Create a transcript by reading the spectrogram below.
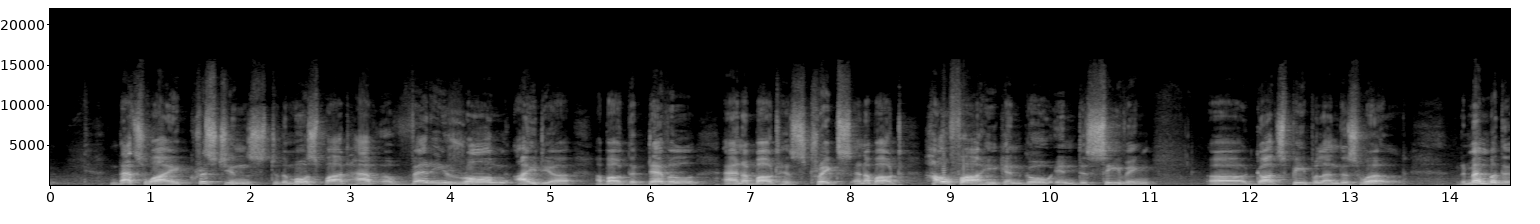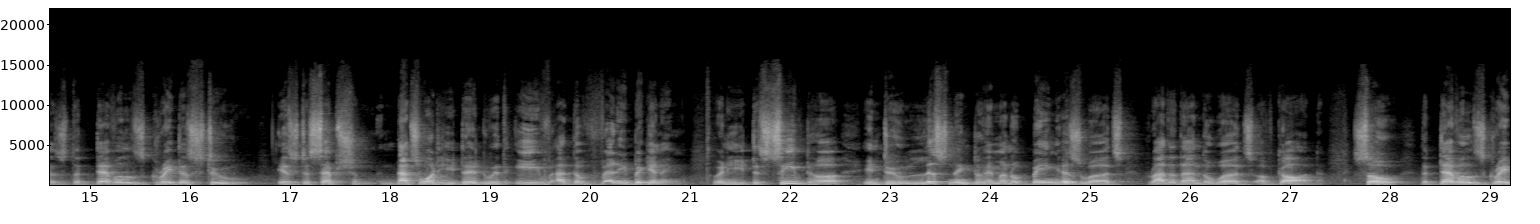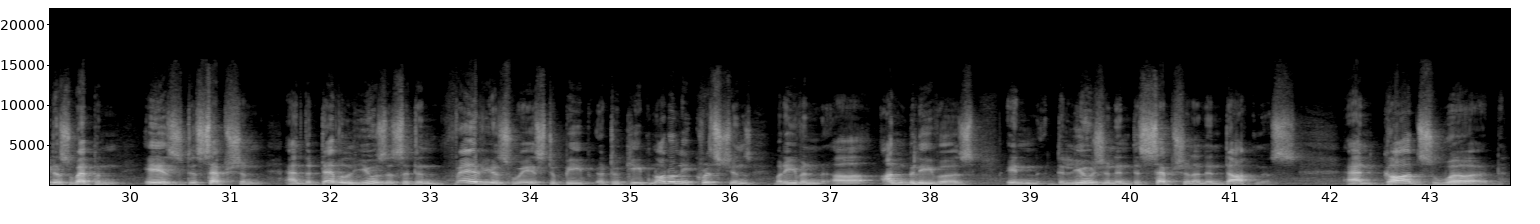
That's why Christians, to the most part, have a very wrong idea about the devil and about his tricks and about how far he can go in deceiving uh, God's people and this world. Remember this the devil's greatest tool is deception. And that's what he did with Eve at the very beginning when he deceived her into listening to him and obeying his words rather than the words of God. So, the devil's greatest weapon is deception, and the devil uses it in various ways to, uh, to keep not only Christians but even uh, unbelievers in delusion, in deception, and in darkness. And God's word,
